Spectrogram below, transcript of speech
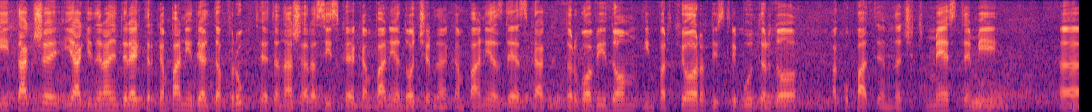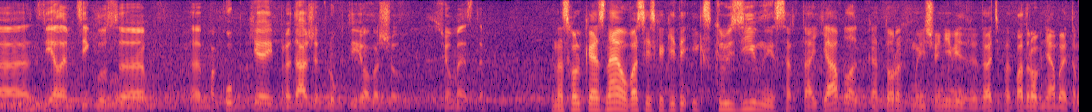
И также я генеральный директор компании Delta Fruct. Это наша российская компания, дочерная компания. Здесь как торговый дом, импортер, дистрибутор до покупателя. Значит, вместе мы э, сделаем циклус э, э, покупки и продажи фруктов и овощей. Все вместе. Насколько я знаю, у вас есть какие-то эксклюзивные сорта яблок, которых мы еще не видели. Давайте подробнее об этом.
